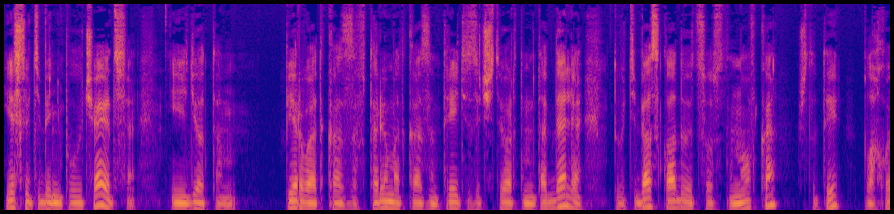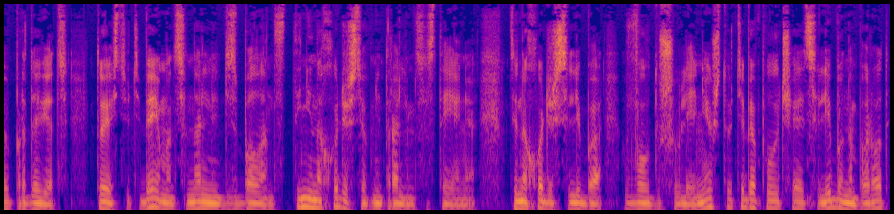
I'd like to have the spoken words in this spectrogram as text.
Если у тебя не получается и идет там первый отказ за вторым отказом, третий за четвертым и так далее, то у тебя складывается установка, что ты плохой продавец. То есть у тебя эмоциональный дисбаланс. Ты не находишься в нейтральном состоянии. Ты находишься либо в воодушевлении, что у тебя получается, либо наоборот,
